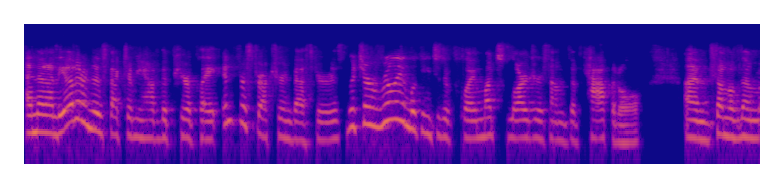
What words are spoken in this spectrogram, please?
And then on the other end of the spectrum, you have the pure play infrastructure investors, which are really looking to deploy much larger sums of capital. Um, some of them,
